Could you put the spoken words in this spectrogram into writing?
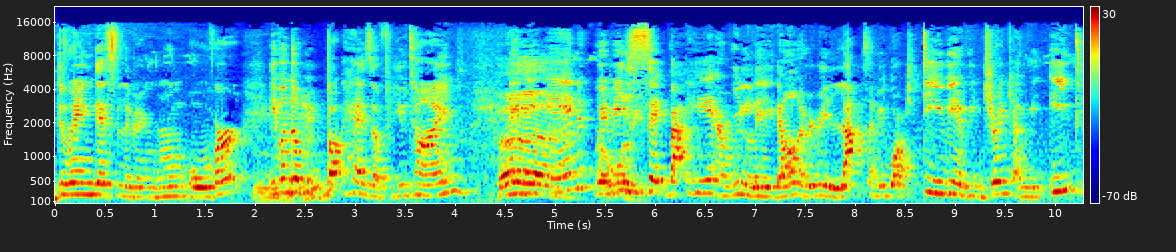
doing this living room over, even though we butt heads a few times. In Ah, the end, when we holy. sit back here and we lay down and we relax and we watch TV and we drink and we eat,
